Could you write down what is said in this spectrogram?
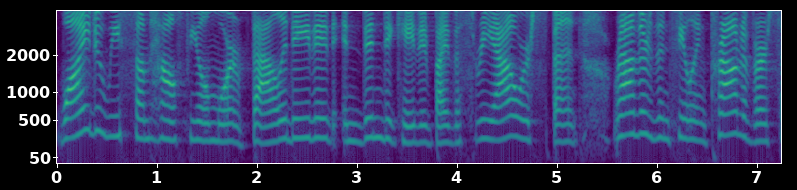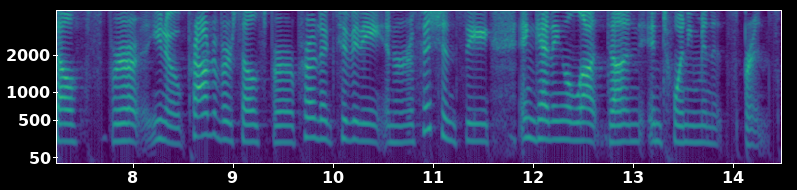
why do we somehow feel more validated and vindicated by the three hours spent rather than feeling proud of ourselves for, you know, proud of ourselves for our productivity and our efficiency and getting a lot done in 20 minute sprints?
